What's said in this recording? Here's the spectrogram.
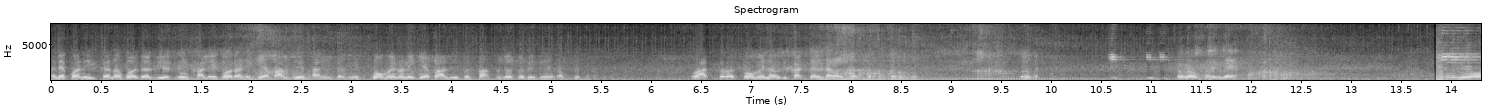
એટલે પણ ઈકનો બદલવી હોય તો ખાલી એક વરાની ગેપ આલવી ખાલી. ઈકનો. એક છ મહિનાની ગેપ આલવી પછી પાછો જતો રહી આપણે. વાત કરો છ મહિના સુધી કાઢ ચાલતા હોય બરોબર? ચલો મળીએ. જો.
